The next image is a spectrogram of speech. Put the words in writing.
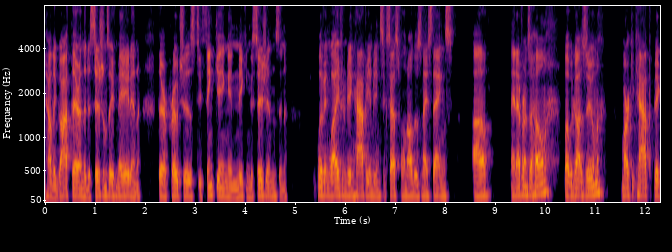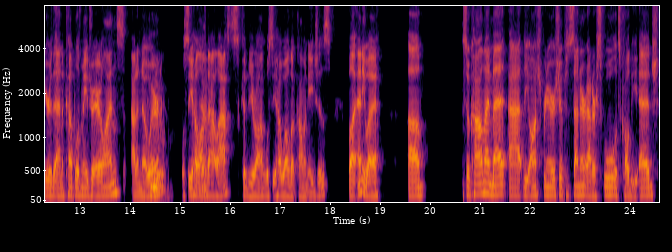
how they got there and the decisions they've made and their approaches to thinking and making decisions and living life and being happy and being successful and all those nice things. Uh, and everyone's at home, but we got Zoom, market cap bigger than a couple of major airlines out of nowhere. We'll see how long Yeah. that lasts. Could be wrong. We'll see how well that common ages. But anyway, um, so Kyle and I met at the Entrepreneurship Center at our school. It's called The Edge.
